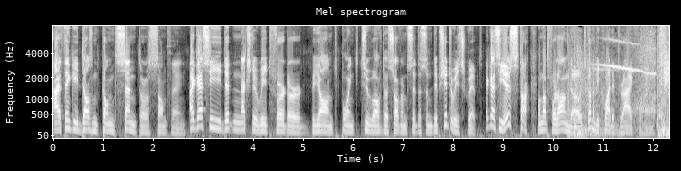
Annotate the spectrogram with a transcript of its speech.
I think he doesn't consent or something. I guess he didn't actually read further beyond point two of the Sovereign Citizen Dipshittery script. I guess he is stuck. Well, not for long, though. It's gonna be quite a drag for him.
